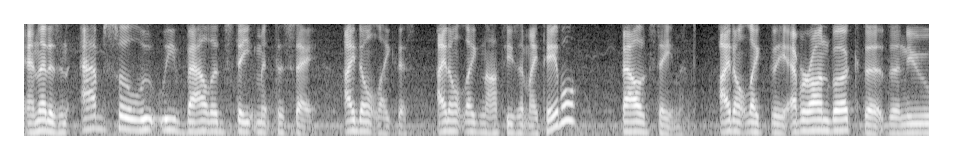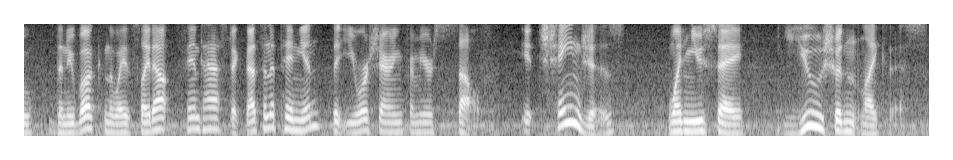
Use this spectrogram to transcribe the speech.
And that is an absolutely valid statement to say. I don't like this. I don't like Nazis at my table. Valid statement. I don't like the Eberron book, the, the new the new book and the way it's laid out. Fantastic. That's an opinion that you are sharing from yourself. It changes when you say you shouldn't like this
